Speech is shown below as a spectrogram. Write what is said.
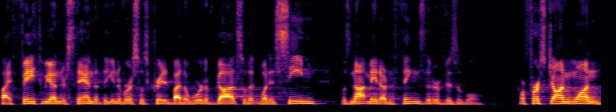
By faith, we understand that the universe was created by the Word of God, so that what is seen was not made out of things that are visible. Or 1 John 1,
